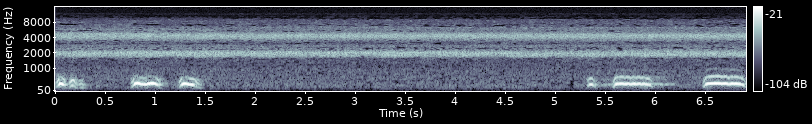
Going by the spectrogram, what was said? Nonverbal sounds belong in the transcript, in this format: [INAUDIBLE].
Mm-hmm. [LAUGHS]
